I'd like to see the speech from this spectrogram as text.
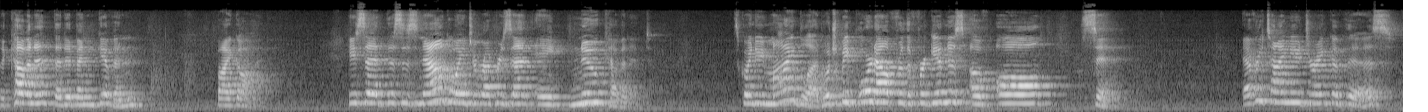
the covenant that had been given by God. He said, This is now going to represent a new covenant. It's going to be my blood, which will be poured out for the forgiveness of all sin. Every time you drink of this,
